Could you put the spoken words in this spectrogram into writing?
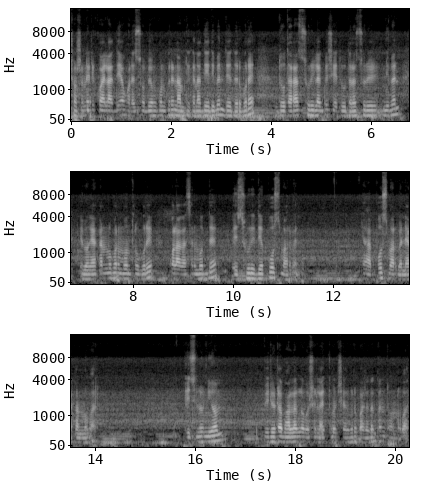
শ্মশানের কয়লা দিয়ে ওখানে ছবি অঙ্কন করে নাম ঠিকানা দিয়ে দিবেন, দিয়ে দেওয়ার পরে দুধারাজ ছুরি লাগবে, সেই দুধারাজ ছুরি নেবেন এবং একান্নবার মন্ত্র করে কলা গাছের মধ্যে এই ছুরি দিয়ে পোষ মারবেন। হ্যাঁ পোষ মারবেন একান্নবার। এই ছিল নিয়ম। ভিডিওটা ভালো লাগলে অবশ্যই লাইক কমেন্ট শেয়ার করে পাশে থাকবেন। ধন্যবাদ।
